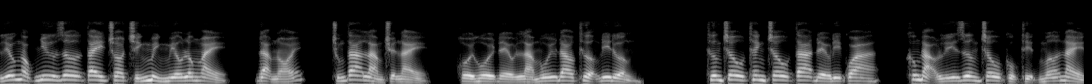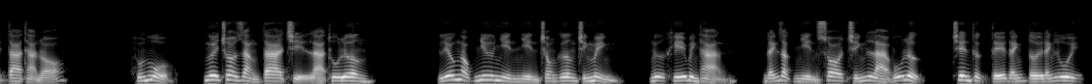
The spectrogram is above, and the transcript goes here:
Liễu Ngọc Như giơ tay cho chính mình miêu lông mày, đạm nói, chúng ta làm chuyện này, hồi hồi đều là mũi đao thượng đi đường. Thương Châu Thanh Châu ta đều đi qua, không đạo lý Dương Châu cục thịt mỡ này ta thả nó. Huống hồ, ngươi cho rằng ta chỉ là thu lương. Liễu Ngọc Như nhìn nhìn trong gương chính mình, ngữ khí bình thản, đánh giặc nhìn so chính là vũ lực, trên thực tế đánh tới đánh lui,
